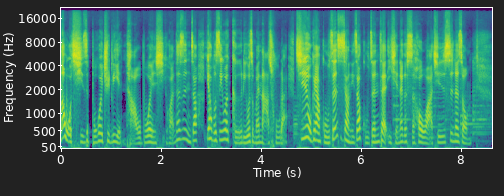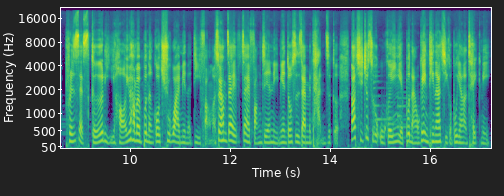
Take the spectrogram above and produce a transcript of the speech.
那我其实不会去练它，我不会很喜欢。但是你知道，要不是因为隔离，我怎么会拿出来？其实我跟你讲，古筝是这样，你知道古筝在以前那个时候啊，其实是那种 princess 隔离哈，因为他们不能够去外面的地方嘛，所以他们在在房间里面都是在那边弹这个。然后其实就是个五个音也不难，我给你听他几个不一样的 technique。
